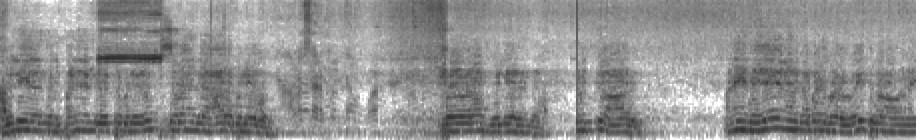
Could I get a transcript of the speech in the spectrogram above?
வெளியேறந்தல் பன்னிரெண்டு வெட்டு புள்ளிகளும் சிவகங்கை ஆறு புள்ளிகளும் அவசரப்பட்டேன். வா. ஃபேவர் ஆஃப் வெளியேறந்தல் அவருக்கு ஆறு. அண்ணே இந்த ஏஎன்ஆர் கபடி போய் வெயிட் போடுவாங்க அண்ணே.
